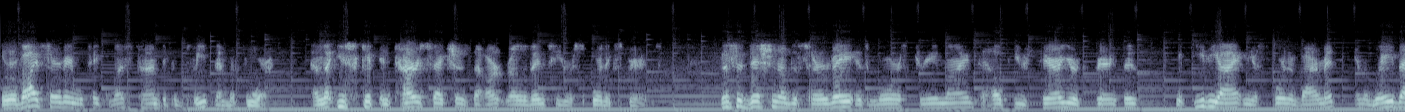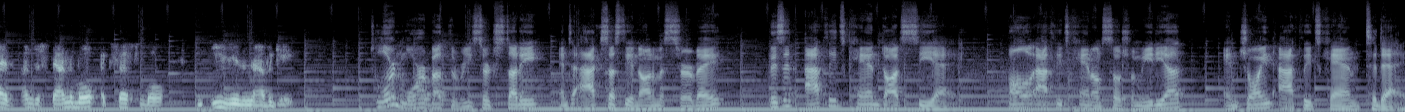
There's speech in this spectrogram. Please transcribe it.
The revised survey will take less time to complete than before and let you skip entire sections that aren't relevant to your sport experience. This edition of the survey is more streamlined to help you share your experiences with EDI in your sport environment in a way that is understandable, accessible, and easy to navigate. To learn more about the research study and to access the anonymous survey, visit athletescan.ca. Follow AthletesCAN on social media and join AthletesCAN today.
